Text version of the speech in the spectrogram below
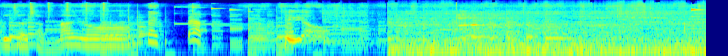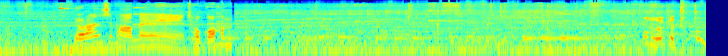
병아리 잘 잤나요? 빽빽. 귀여워. 열한 시 반에 저거 한 오늘 왜 이렇게 툭툭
